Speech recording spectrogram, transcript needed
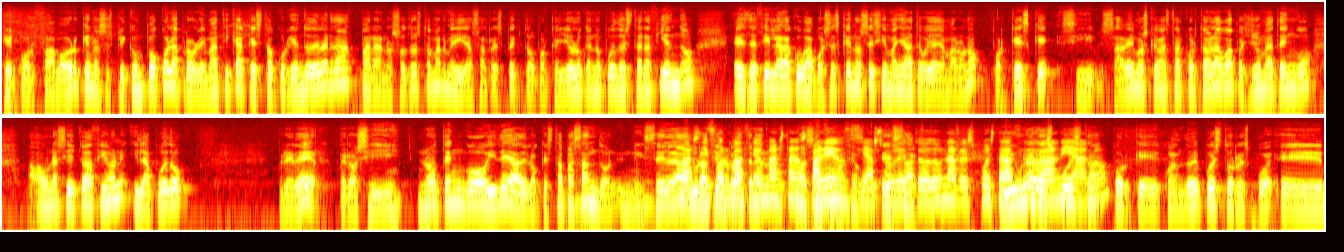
Que por favor que nos explique un poco la problemática que está ocurriendo de verdad para nosotros tomar medidas al respecto, porque yo lo que no puedo estar haciendo es decirle a la Cuba, pues es que no sé si mañana te voy a llamar o no, porque es que si sabemos que va a estar cortado el agua, pues yo me atengo a una situación y la puedo prever, pero si no tengo idea de lo que está pasando, ni sé la duración que va a tener, más transparencia, más sobre todo una respuesta y una respuesta, porque cuando he puesto eh,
